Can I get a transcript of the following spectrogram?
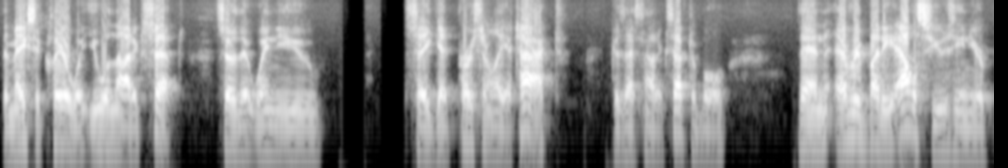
that makes it clear what you will not accept. So that when you say get personally attacked, because that's not acceptable, then everybody else using your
